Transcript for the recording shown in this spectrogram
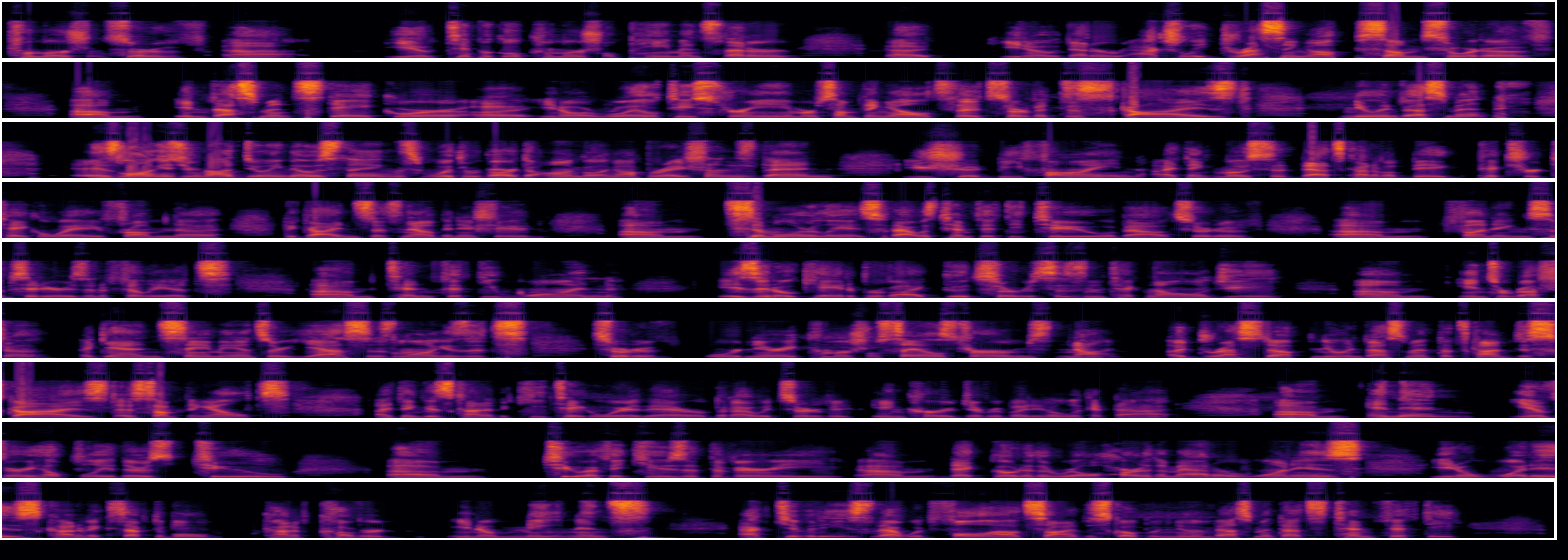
commercial sort of uh, you know typical commercial payments that are uh, you know that are actually dressing up some sort of um, investment stake or a, you know a royalty stream or something else that's sort of a disguised new investment. As long as you're not doing those things with regard to ongoing operations then you should be fine. I think most of that's kind of a big picture takeaway from the the guidance that's now been issued. Um, similarly so that was 1052 about sort of um, funding subsidiaries and affiliates. Um, 1051 is it okay to provide good services, and technology um, into Russia? Again, same answer. Yes, as long as it's sort of ordinary commercial sales terms, not a dressed up new investment that's kind of disguised as something else. I think is kind of the key takeaway there. But I would sort of encourage everybody to look at that. Um, and then, you know, very helpfully, there's two um, two FAQs at the very um, that go to the real heart of the matter. One is, you know, what is kind of acceptable, kind of covered you know maintenance activities that would fall outside the scope of new investment. That's 1050,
